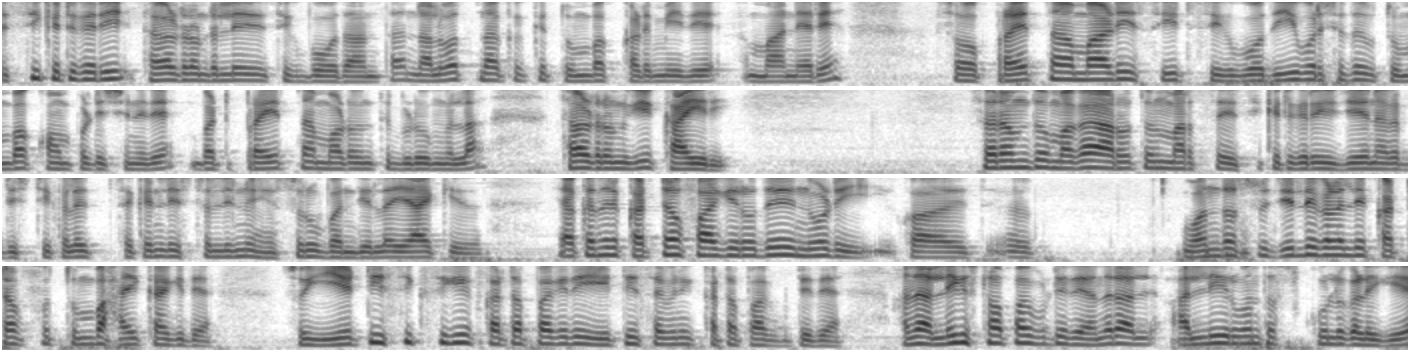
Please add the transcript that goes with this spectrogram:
ಎಸ್ ಸಿ ಕೆಟಗರಿ ಥರ್ಡ್ ರೌಂಡಲ್ಲಿ ಸಿಗ್ಬೋದಾ ಅಂತ? ನಲವತ್ನಾಲ್ಕಕ್ಕೆ ತುಂಬ ಕಡಿಮೆ ಇದೆ ಮಾನ್ಯರೇ. ಸೊ ಪ್ರಯತ್ನ ಮಾಡಿ ಸೀಟ್ ಸಿಗ್ಬೋದು. ಈ ವರ್ಷದ ತುಂಬ ಕಾಂಪಿಟೇಷನ್ ಇದೆ. ಬಟ್ ಪ್ರಯತ್ನ ಮಾಡುವಂಥ ಬಿಡುವಂಗಿಲ್ಲ. ಥರ್ಡ್ ರೌಂಡ್ಗೆ ಕಾಯಿರಿ. ಸರ್ ನಮ್ಮದು ಮಗ ಅರವತ್ತೊಂದು marks S C category Vijayanagara ಡಿಸ್ಟಿಕಲ್ಲಿ ಸೆಕೆಂಡ್ ಲಿಸ್ಟಲ್ಲಿನೂ ಹೆಸರು ಬಂದಿಲ್ಲ. ಯಾಕೆ? ಯಾಕಂದರೆ ಕಟ್ ಆಫ್ ಆಗಿರೋದೇ ನೋಡಿ ಒಂದಷ್ಟು ಜಿಲ್ಲೆಗಳಲ್ಲಿ ಕಟ್ ಆಫ್ ತುಂಬ ಹೈಕ್ ಆಗಿದೆ. ಸೊ ಏಯ್ಟಿ ಸಿಕ್ಸ್ಗೆ ಕಟಪ್ ಆಗಿದೆ ಏಯ್ಟಿ ಸೆವೆನ್ಗೆ ಕಟಪ್ ಆಗಿಬಿಟ್ಟಿದೆ. ಅಂದರೆ ಅಲ್ಲಿಗೆ ಸ್ಟಾಪ್ ಆಗಿಬಿಟ್ಟಿದೆ. ಅಂದರೆ ಅಲ್ಲಿ ಅಲ್ಲಿ ಇರುವಂಥ ಸ್ಕೂಲ್ಗಳಿಗೆ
